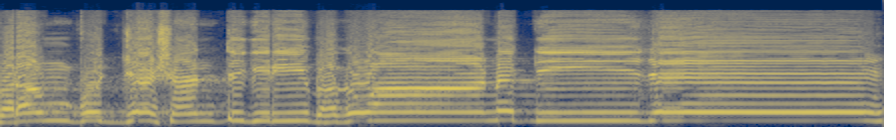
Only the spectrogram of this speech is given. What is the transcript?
परमपूज्य शांतिगिरी भगवान की जय.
